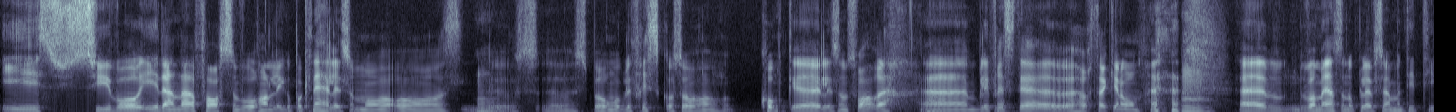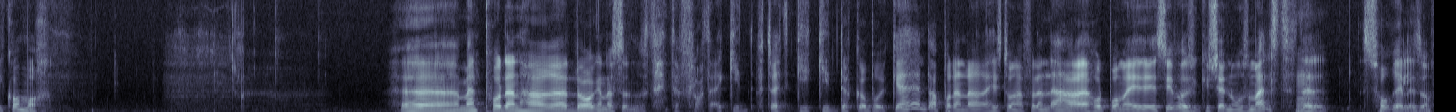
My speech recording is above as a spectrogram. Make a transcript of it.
i syv år i den der fasen hvor han ligger på kne liksom, og, og mm. spør om å bli frisk, og så kom ikke liksom svaret. Eh, bli frisk, det hørte jeg ikke noe om. mm. Eh, det var mer en sånn opplevelse ja, men de ti kommer. Eh, men på den her dagen så tenkte jeg flott, jeg gidder, ikke å bruke en dag på den der historien. For den der har jeg holdt på med i syv år, og ikke skjedd noe som helst. Det, mm. sorry, liksom.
